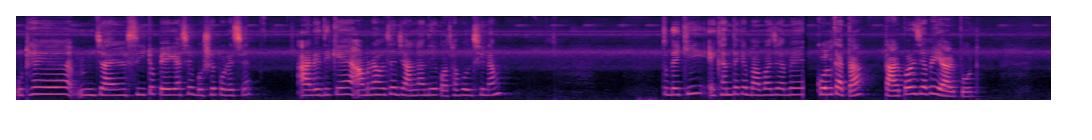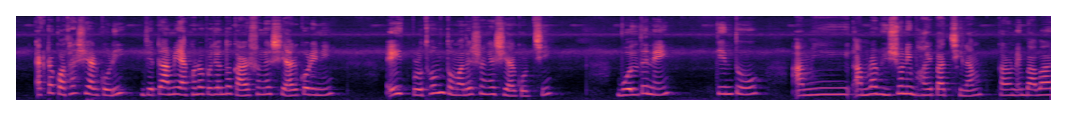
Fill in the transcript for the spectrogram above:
উঠে যায়, সিটও পেয়ে গেছে, বসে পড়েছে। আর এদিকে আমরা হচ্ছে জানলা দিয়ে কথা বলছিলাম। তো দেখি এখান থেকে বাবা যাবে কলকাতা, তারপরে যাবে এয়ারপোর্ট। একটা কথা শেয়ার করি, যেটা আমি এখনও পর্যন্ত কারোর সঙ্গে শেয়ার করিনি। এই প্রথম তোমাদের সঙ্গে শেয়ার করছি। বলতে নেই, কিন্তু আমি, আমরা ভীষণই ভয় পাচ্ছিলাম, কারণ এই বাবার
